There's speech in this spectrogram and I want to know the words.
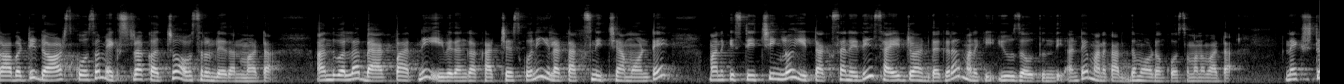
కాబట్టి డాట్స్ కోసం ఎక్స్ట్రా ఖర్చు అవసరం లేదనమాట అందువల్ల బ్యాక్ పార్ట్ని ఈ విధంగా కట్ చేసుకొని ఇలా టక్స్ని ఇచ్చాము అంటే మనకి స్టిచ్చింగ్లో ఈ టక్స్ అనేది సైడ్ జాయింట్ దగ్గర మనకి యూజ్ అవుతుంది. అంటే మనకు అర్థం అవడం కోసం అనమాట నెక్స్ట్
